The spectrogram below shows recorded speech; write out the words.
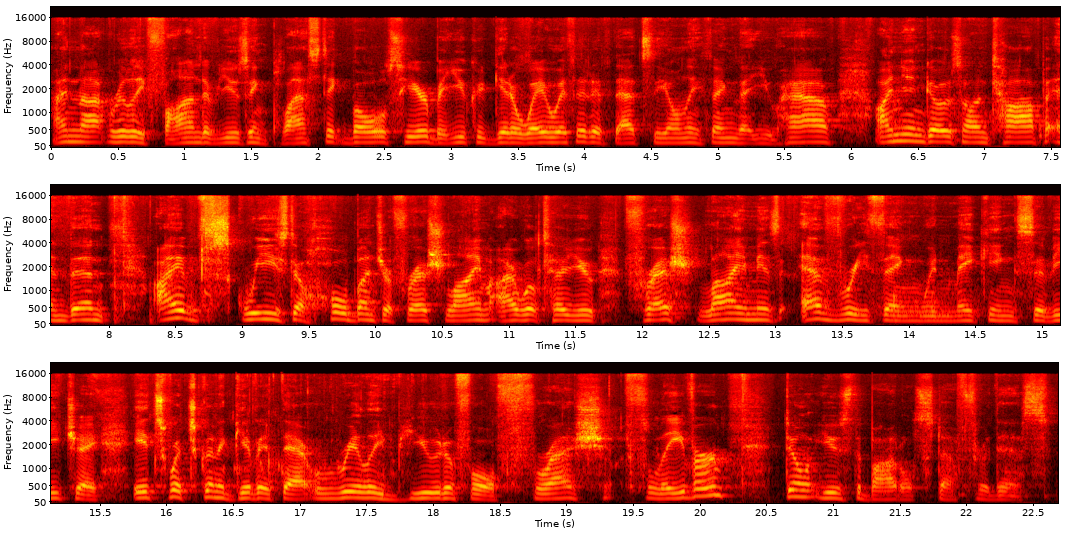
I'm not really fond of using plastic bowls here, but you could get away with it if that's the only thing that you have. Onion goes on top and then I've squeezed a whole bunch of fresh lime. I will tell you, fresh lime is everything when making ceviche. It's what's going to give it that really beautiful fresh flavor. Don't use the bottle stuff for this.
